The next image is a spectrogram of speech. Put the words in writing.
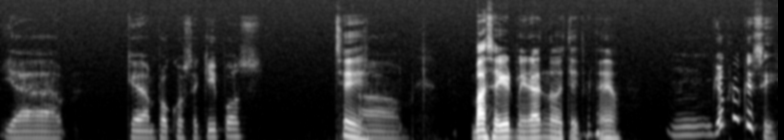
Ya quedan pocos equipos. Sí. Am, ¿Va a seguir mirando este torneo? mm, yo creo que sí.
